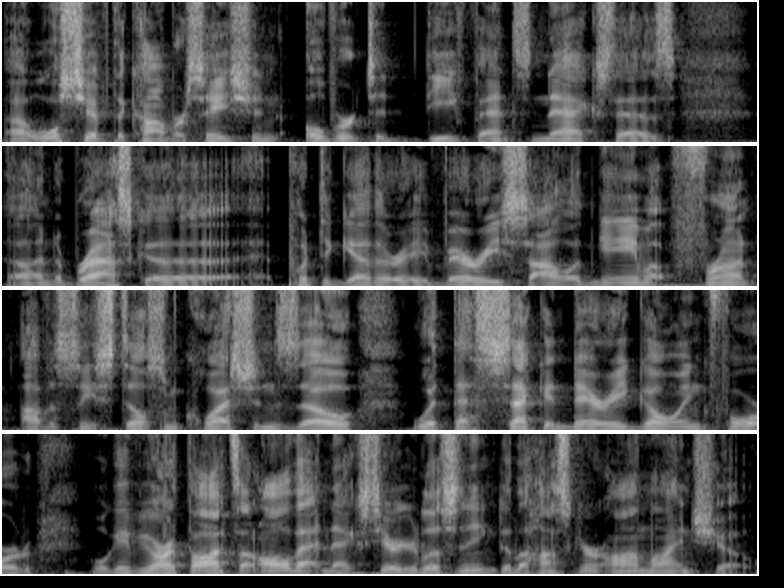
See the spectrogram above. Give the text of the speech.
uh, we'll shift the conversation over to defense next as uh, Nebraska put together a very solid game up front. Obviously, still some questions, though, with the secondary going forward. We'll give you our thoughts on all that next year. You're listening to the Husker Online Show.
